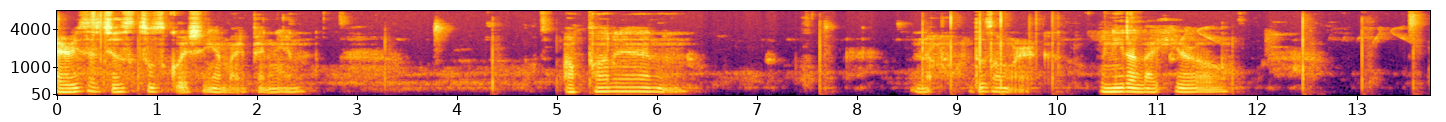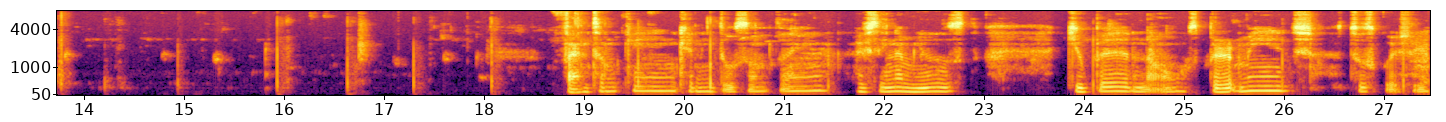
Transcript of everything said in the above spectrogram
Ares is just too squishy in my opinion. I'll put in. No, doesn't work. We need a light hero. Phantom King, can he do something? I've seen him used. Cupid, no. Spirit Mage, too squishy.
